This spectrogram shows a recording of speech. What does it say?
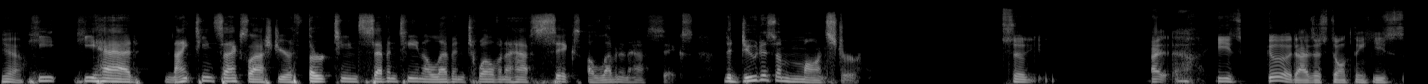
yeah, He he had 19 sacks last year, 13, 17, 11, 12 and a half, 6, 11 and a half, 6. The dude is a monster. so I he's good. I just don't think he's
